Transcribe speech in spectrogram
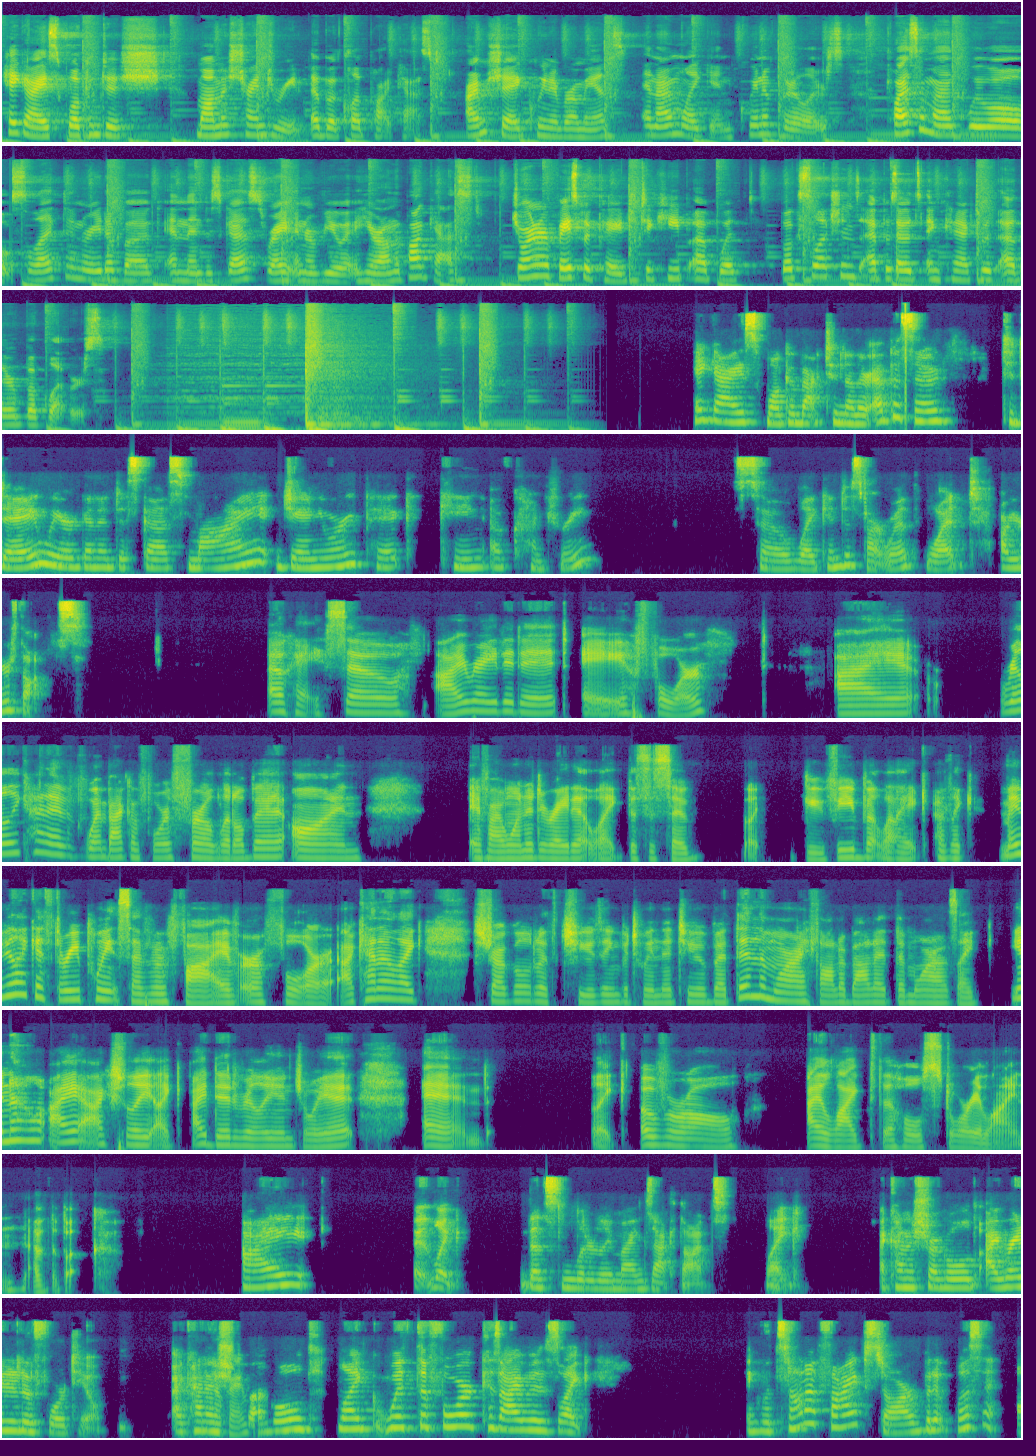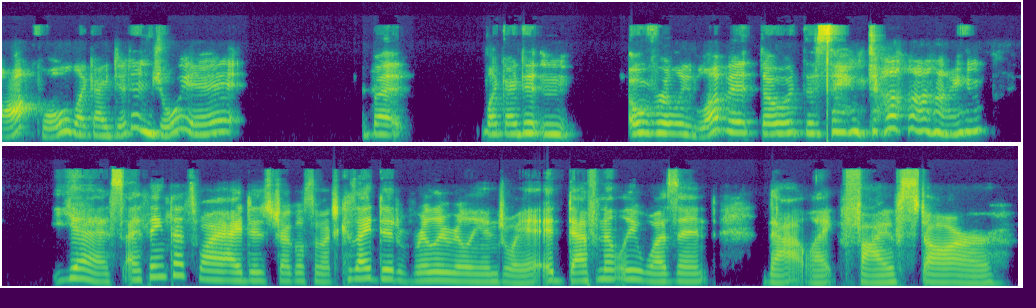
Hey guys, welcome to Shh, Mom is Trying to Read, a book club podcast. I'm Shae, Queen of Romance. And I'm Laken, Queen of Thrillers. Twice a month, we will select and read a book and then discuss, rate, and review it here on the podcast. Join our Facebook page to keep up with book selections, episodes, and connect with other book lovers. Hey guys, welcome back to another episode. Today we are going to discuss my January pick, King of Country. So, Laken, to start with, what are your thoughts? Okay, so I rated it a four. I really kind of went back and forth for a little bit on if I wanted to rate it like this is so like goofy, but like I was like maybe like a 3.75 or a 4. I kind of like struggled with choosing between the two, but then the more I thought about it, the more I was like, you know, I actually like I did really enjoy it and like overall I liked the whole storyline of the book. I like that's literally my exact thoughts. Like I kind of struggled. I rated it a 4 too. I kind of okay. struggled like with the 4 cuz I was like it's not a 5 star, but it wasn't awful. Like I did enjoy it. But like I didn't overly love it though at the same time. Yes, I think that's why I did struggle so much because I did really, really enjoy it. It definitely wasn't that like five star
